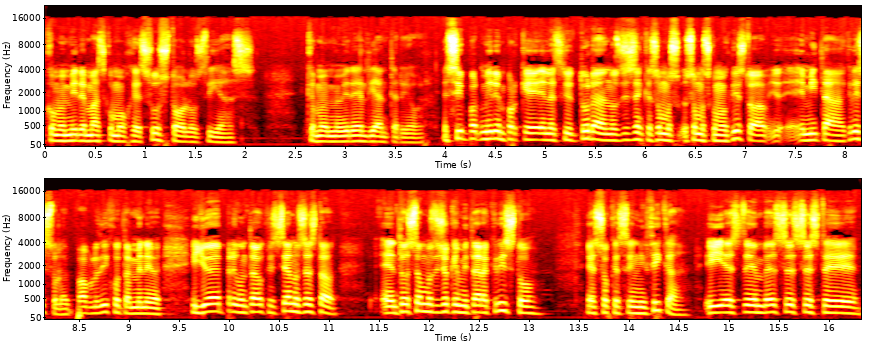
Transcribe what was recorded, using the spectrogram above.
como me mire más como Jesús todos los días que me, mire el día anterior. Sí, miren, porque en la escritura nos dicen que somos, somos como Cristo, imita a Cristo. Pablo dijo también, eh, y yo he preguntado a cristianos esta, entonces hemos dicho que imitar a Cristo eso qué significa. Y este, en veces, este,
